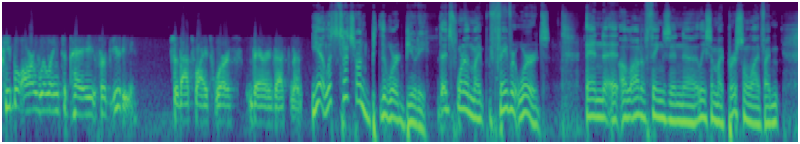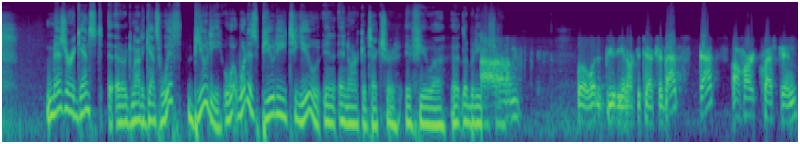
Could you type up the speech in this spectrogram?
people are willing to pay for beauty, so that's why it's worth their investment. Yeah, let's touch on the word beauty. That's one of my favorite words. And uh, a lot of things in, uh, at least in my personal life, I measure against, or not against, with beauty. What, what is beauty to you in, in architecture, if you, uh, at liberty to share? Um, well, what is beauty in architecture? That's that's a hard question.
